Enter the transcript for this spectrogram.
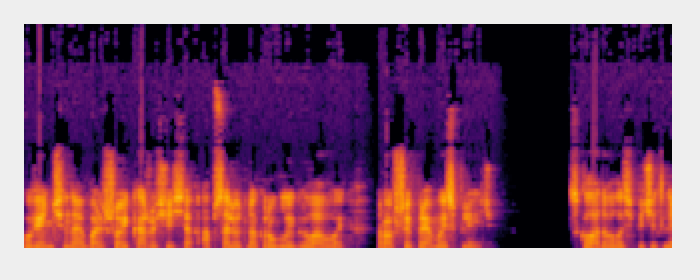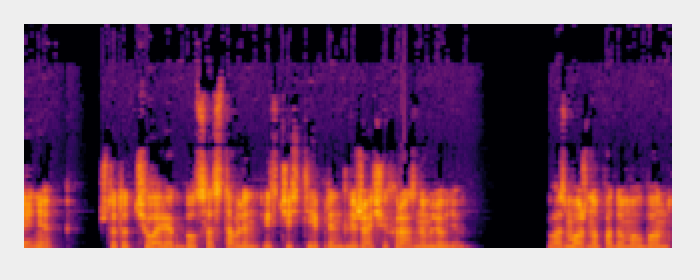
увенчанная большой, кажущейся абсолютно круглой головой, росшей прямо из плеч. Складывалось впечатление, что этот человек был составлен из частей, принадлежащих разным людям. Возможно, подумал Бонд,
